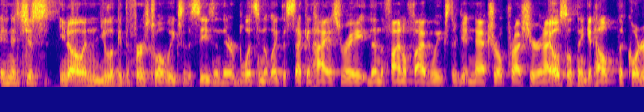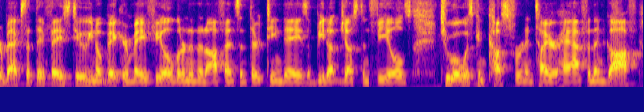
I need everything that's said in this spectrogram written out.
And it's just, you know, and you look at the first 12 weeks of the season, they're blitzing at like the second highest rate. Then the final five weeks, they're getting natural pressure. And I also think it helped the quarterbacks that they faced too. You know, Baker Mayfield learning an offense in 13 days, a beat up Justin Fields. Tua was concussed for an entire half. And then Goff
